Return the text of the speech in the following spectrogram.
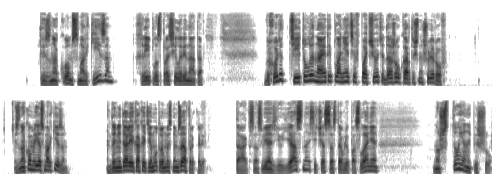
— Ты знаком с маркизом? — хрипло спросила Рената. — Выходят, титулы на этой планете в почете даже у карточных шулеров. — Знаком ли я с маркизом? — Да не далее, как этим утром мы с ним завтракали. — Так, со связью ясно, сейчас составлю послание. Но что я напишу?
